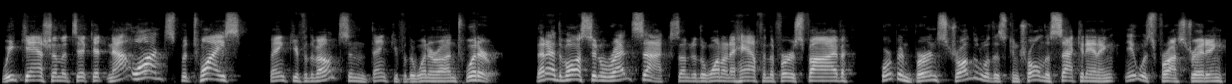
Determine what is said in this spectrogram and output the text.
We cash on the ticket not once, but twice. Thank you for the votes and thank you for the winner on Twitter. Then I had the Boston Red Sox under the one and a half in the first five. Corbin Burnes struggled with his control in the second inning. It was frustrating.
